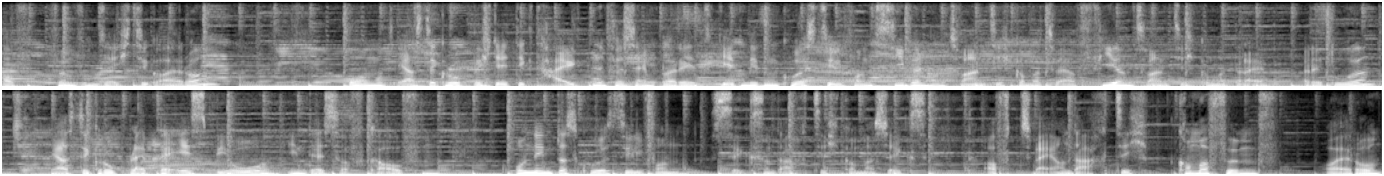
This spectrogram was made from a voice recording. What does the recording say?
auf 65 Euro. Und Erste Group bestätigt Halten für Semperit, geht mit dem Kursziel von 27,2 auf 24,3 Retour. Erste Group bleibt bei SBO, indes auf Kaufen und nimmt das Kursziel von 86,6 auf 82,5 Euro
